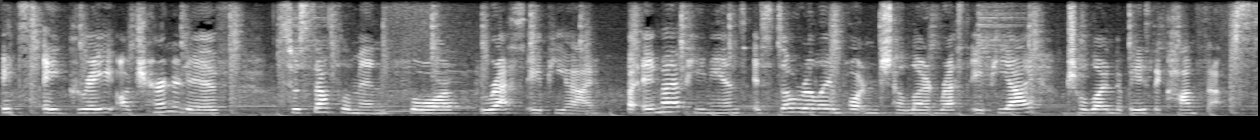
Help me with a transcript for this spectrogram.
it's a great alternative to supplement for REST API. But in my opinion, it's still really important to learn REST API to learn the basic concepts.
